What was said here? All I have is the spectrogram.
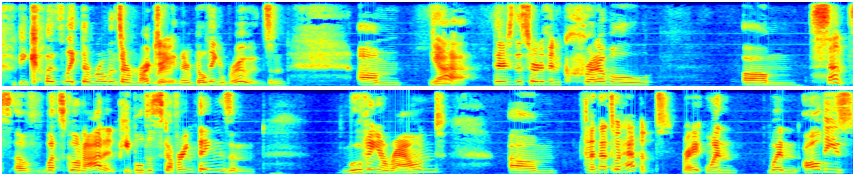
because like the Romans are marching Mm-hmm. Right. and they're building roads and um, yeah. Yeah. there's this sort of incredible um sense of what's going on and people discovering things and moving around um and that's what happens right when when all these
